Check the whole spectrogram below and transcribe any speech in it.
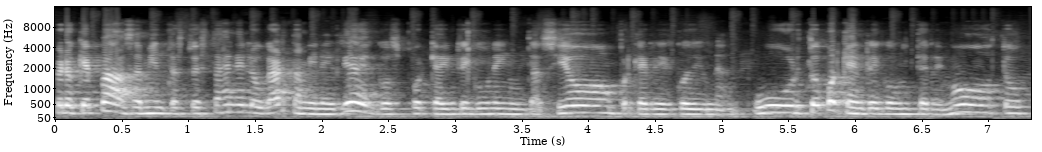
Pero ¿qué pasa? Mientras tú estás en el hogar también hay riesgos, porque hay riesgo de una inundación, porque hay riesgo de un hurto, porque hay riesgo de un terremoto.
